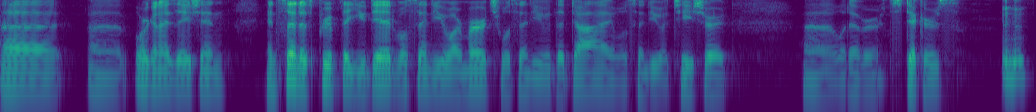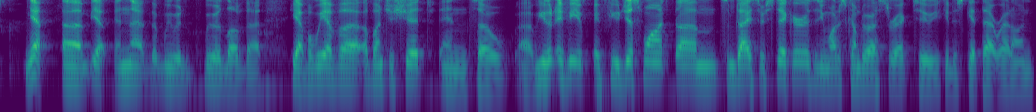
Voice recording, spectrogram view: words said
uh, uh, organization and send us proof that you did, we'll send you our merch. We'll send you the die. We'll send you a T-shirt, uh, whatever stickers. Yep, um, yep, and that, that we would we would love that. Yeah, but we have uh, a bunch of shit, and so uh, you, if you if you just want um, some dice or stickers, and you want to just come to us direct too, you can just get that right on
